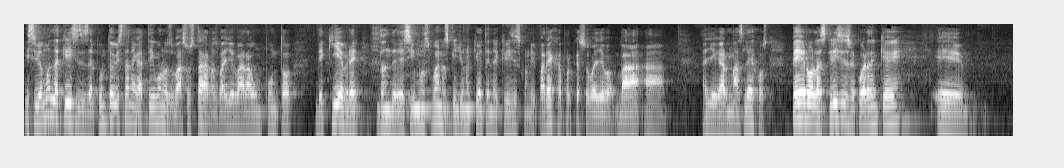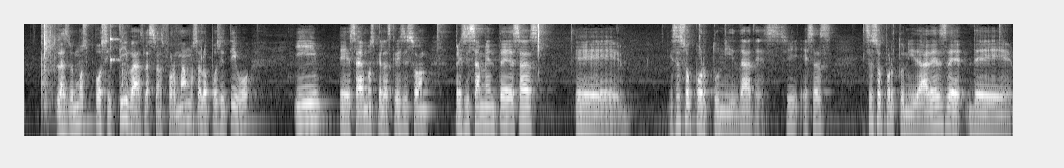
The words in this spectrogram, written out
y si vemos la crisis desde el punto de vista negativo, nos va a asustar, nos va a llevar a un punto de quiebre donde decimos, bueno, es que yo no quiero tener crisis con mi pareja porque eso va a, llegar más lejos. Pero las crisis, recuerden que eh, las vemos positivas, las transformamos a lo positivo y eh, sabemos que las crisis son precisamente esas, eh, esas oportunidades, ¿sí? esas esas oportunidades de,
